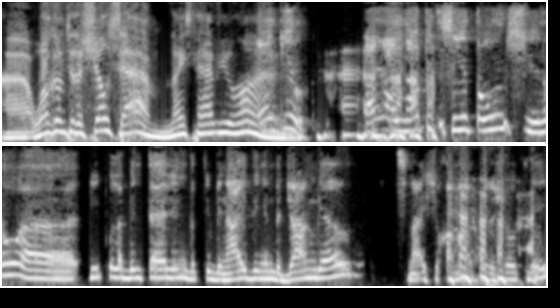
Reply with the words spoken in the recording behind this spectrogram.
Uh, welcome to the show, Sam. Nice to have you on. Thank you. I, I'm happy to see you, Tones. You know, uh, people have been telling that you've been hiding in the jungle. It's nice you come out to the show today.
